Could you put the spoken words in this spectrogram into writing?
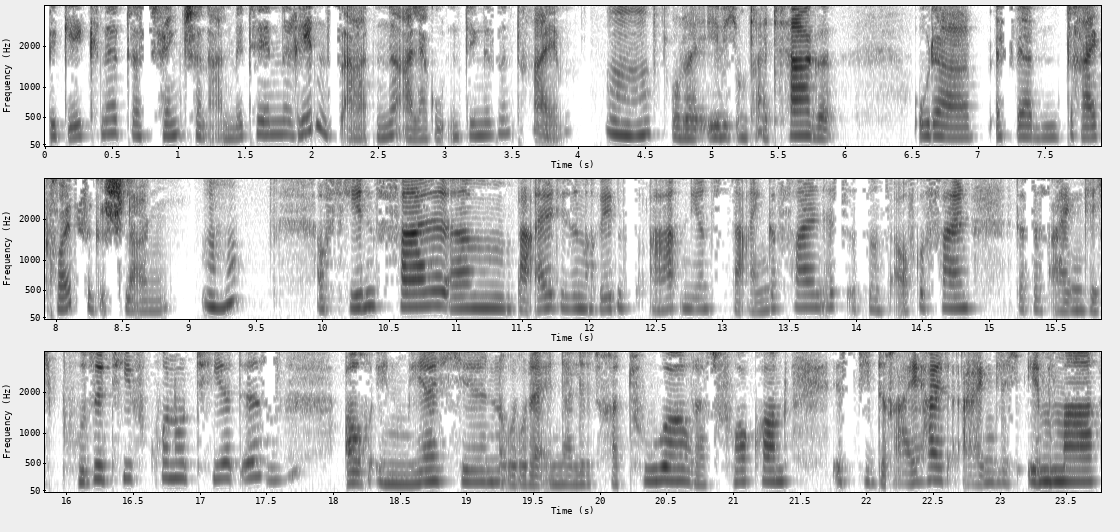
begegnet. Das fängt schon an mit den Redensarten. Ne? Aller guten Dinge sind drei. Mhm. Oder ewig um drei Tage. Oder es werden drei Kreuze geschlagen. Mhm. Auf jeden Fall, ähm, bei all diesen Redensarten, die uns da eingefallen ist, ist uns aufgefallen, dass das eigentlich positiv konnotiert ist. Mhm. Auch in Märchen oder in der Literatur, wo das vorkommt, ist die Dreiheit eigentlich immer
